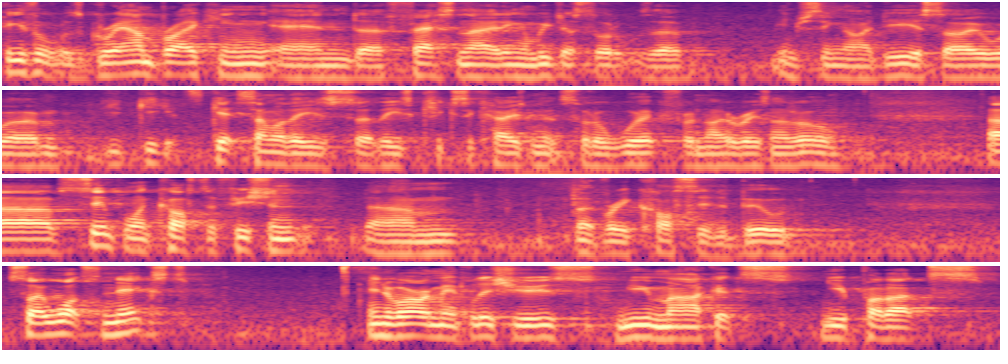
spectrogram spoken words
he thought it was groundbreaking and uh, fascinating, and we just thought it was an interesting idea. So um, you get, some of these, uh, these kicks occasionally that sort of work for no reason at all. Uh, simple and cost efficient, um, but very costly to build. So what's next? Environmental issues, new markets, new products,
